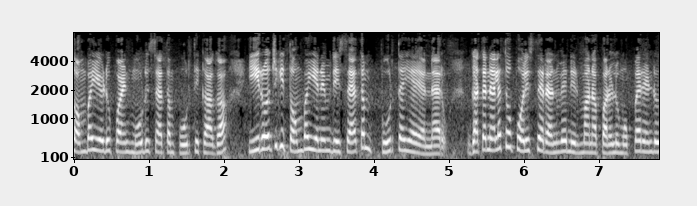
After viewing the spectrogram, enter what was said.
తొంభై ఏడు పాయింట్ మూడు శాతం పూర్తి కాగా ఈ రోజుకి తొంభై ఎనిమిది శాతం పూర్తయ్యాయన్నారు. గత నెలతో పోలిస్తే రన్వే నిర్మాణ పనులు ముప్పై రెండు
